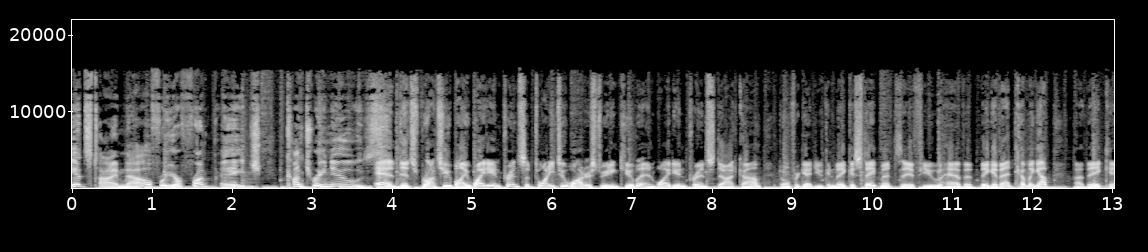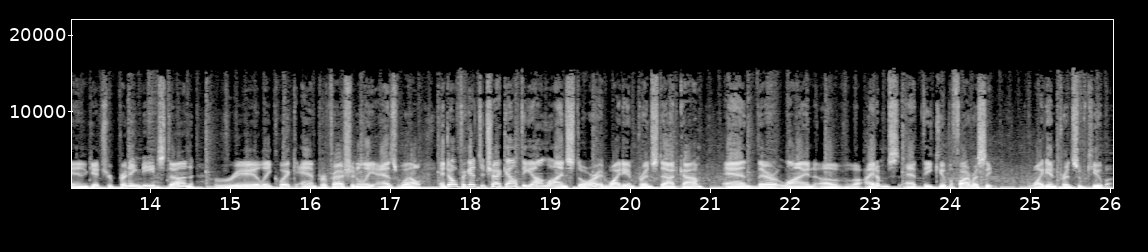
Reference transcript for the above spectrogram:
It's time now for your front page country news. And it's brought to you by White Imprints of 22 Water Street in Cuba and whiteimprints.com. Don't forget, you can make a statement if you have a big event coming up. Uh, they can get your printing needs done really quick and professionally as well. And don't forget to check out the online store at whiteimprints.com and their line of items at the Cuba Pharmacy, White Imprints of Cuba.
